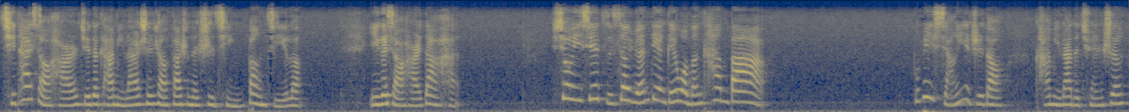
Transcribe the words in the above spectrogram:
其他小孩觉得卡米拉身上发生的事情棒极了，一个小孩大喊：“绣一些紫色圆点给我们看吧！”不必想也知道，卡米拉的全身。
